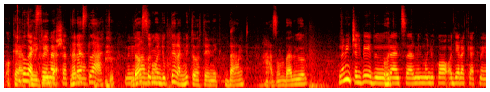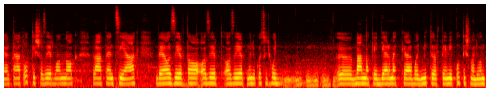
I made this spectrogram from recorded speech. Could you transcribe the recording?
a kert hát végébe. Eset, Mert ezt látjuk. De az, hogy mondjuk tényleg mi történik bent, házon belül, de nincs egy védőrendszer, mint mondjuk a, a gyerekeknél, tehát ott is azért vannak látenciák, de azért, a, azért, azért mondjuk az, hogy hogy bánnak egy gyermekkel, vagy mi történik, ott is nagyon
